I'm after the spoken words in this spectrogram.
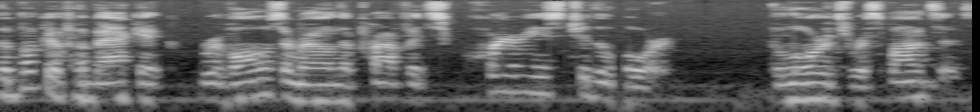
The book of Habakkuk revolves around the prophet's queries to the Lord, the Lord's responses,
